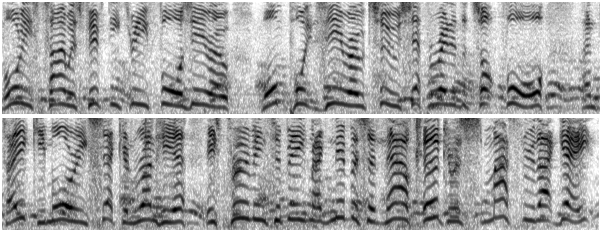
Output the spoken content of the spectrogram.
Morii's time was 53.40, 1.02 separated the top four, and Taiki Morii's second run here is proving to be magnificent. Now Kurka has smashed through that gate.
